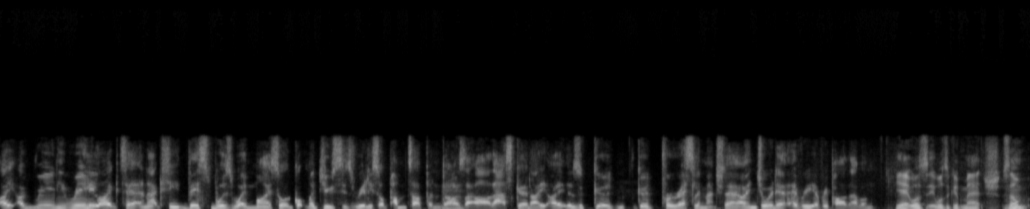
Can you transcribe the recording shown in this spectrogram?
I I really really liked it, and actually this was when my sort of got my juices really sort of pumped up, and I was mm. like, oh, that's good. I, I it was a good good pro wrestling match there. I enjoyed it every every part of that one. Yeah, it was it was a good match. Some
